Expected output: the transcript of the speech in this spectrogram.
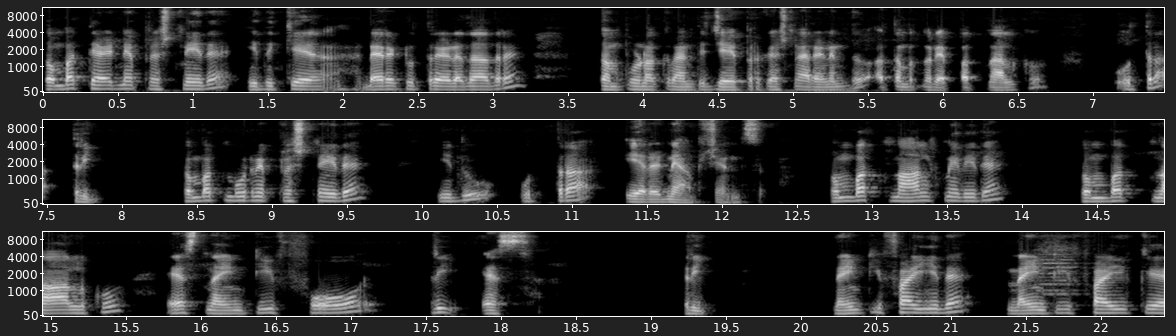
ತೊಂಬತ್ತೆರಡನೇ ಪ್ರಶ್ನೆ ಇದೆ. ಇದಕ್ಕೆ ಡೈರೆಕ್ಟ್ ಉತ್ತರ ಹೇಳೋದಾದ್ರೆ ಸಂಪೂರ್ಣ ಕ್ರಾಂತಿ ಜಯಪ್ರಕಾಶ್ ನಾರಾಯಣಂದು ಹತ್ತೊಂಬತ್ತು ನೂರ ಎಪ್ಪತ್ನಾಲ್ಕು. ಉತ್ತರ ತ್ರೀ. ತೊಂಬತ್ಮೂರನೇ ಪ್ರಶ್ನೆ ಇದೆ. ಇದು ಉತ್ತರ ಎರಡನೇ ಆಪ್ಷನ್ಸ್. ತೊಂಬತ್ನಾಲ್ಕನೇದಿದೆ. ತೊಂಬತ್ನಾಲ್ಕು yes ninety four three yes three. Ninety five ಇದೆ. ನೈಂಟಿ ಫೈವ್ಗೆ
